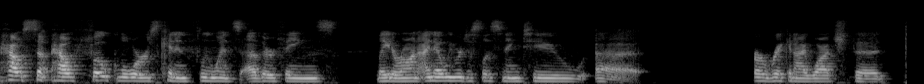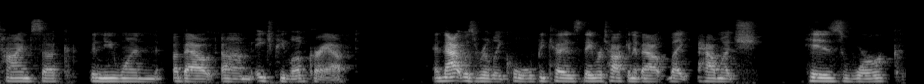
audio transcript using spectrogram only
how some how folklores can influence other things later on. I know we were just listening to uh or Rick and I watched the Time Suck, the new one about um H.P. Lovecraft. And that was really cool because they were talking about like how much his work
